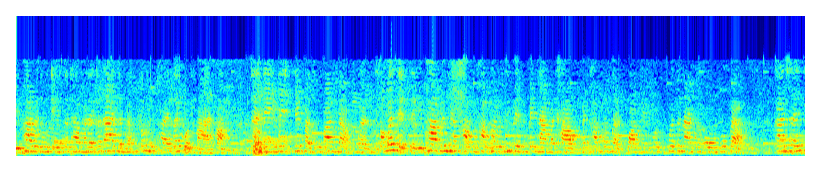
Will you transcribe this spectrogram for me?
รีภาพในตนเองจะทำอะไรก็ได้แต่แบบต้องอยู่ภายใต้กฎหมายค่ะ แต่ในในในปัจจุบันแบบเหมือนคำว่าเสรีภาพเป็นเพียงคำคำคำหนึงที่เป็นเป็นนามธรรมเป็นคำจำกัดความในพจนานุกรมพวกแบบ การใช้เส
